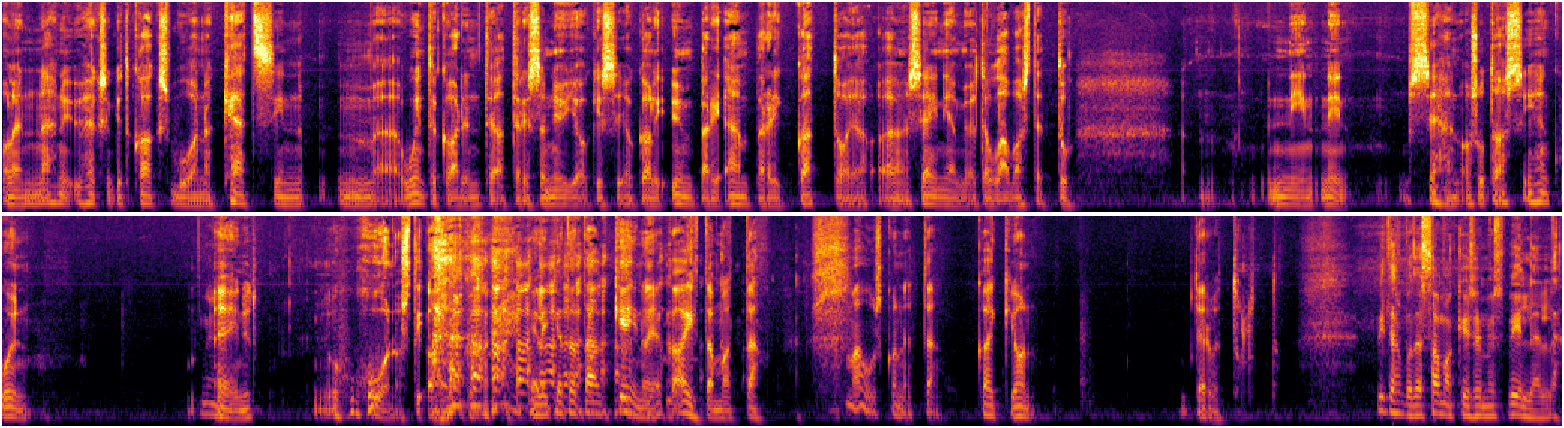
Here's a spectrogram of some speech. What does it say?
olen nähnyt 92 vuonna Catsin mm, Winter Garden teatterissa New Yorkissa, joka oli ympäri ämpäri kattoa ja seiniä myöten lavastettu, mm, niin, niin sehän osui taas siihen kuin, niin. ei nyt huonosti ainakaan. Eli tota, keinoja kaihtamatta. Mä uskon, että kaikki on tervetullutta. Miten muuten sama kysymys Villelle?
